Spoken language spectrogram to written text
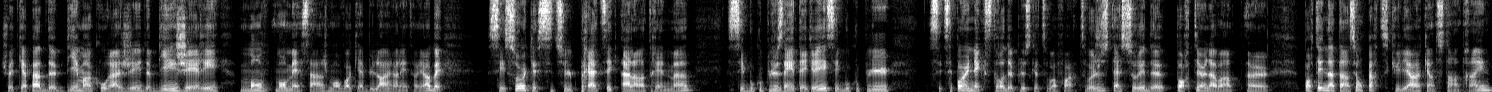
je vais être capable de bien m'encourager, de bien gérer mon, message, mon vocabulaire à l'intérieur, bien, c'est sûr que si tu le pratiques à l'entraînement, c'est beaucoup plus intégré, c'est beaucoup plus c'est pas un extra de plus que tu vas faire. Tu vas juste t'assurer de porter, un porter une attention particulière quand tu t'entraînes,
